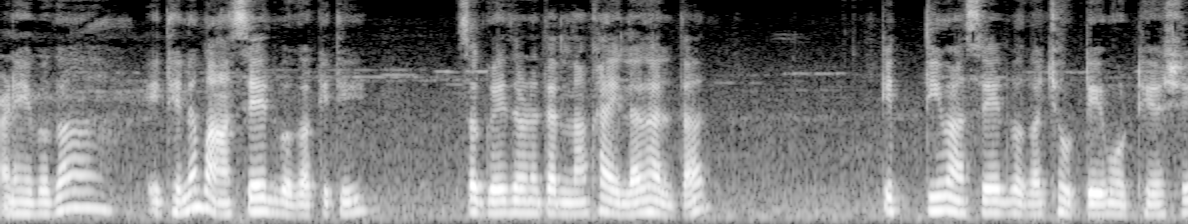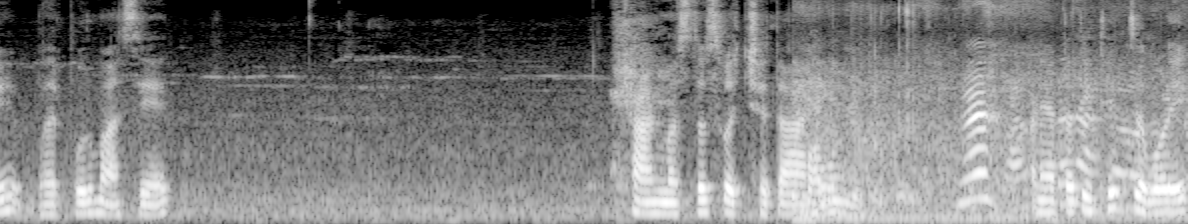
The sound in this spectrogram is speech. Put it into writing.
आणि हे बघा इथे ना मासे आहेत बघा किती. सगळेजण त्यांना खायला घालतात. किती मासे आहेत बघा छोटे मोठे असे भरपूर मासे आहेत. छान मस्त स्वच्छता आहे. आणि आता तिथेच जवळ एक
